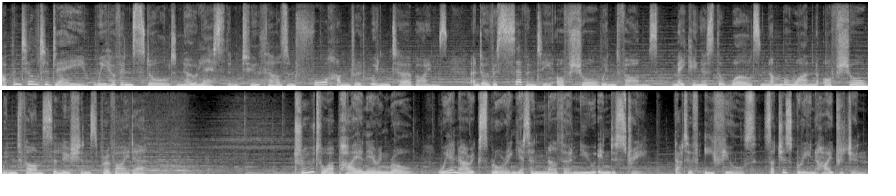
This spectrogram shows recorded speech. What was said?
Up until today, we have installed no less than 2,400 wind turbines and over 70 offshore wind farms, making us the world's number one offshore wind farm solutions provider. True to our pioneering role, we are now exploring yet another new industry, that of e-fuels, such as green hydrogen.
